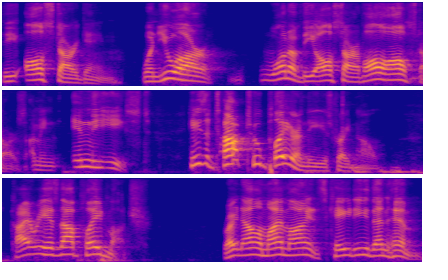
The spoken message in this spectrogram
the All-Star game when you are one of the All-Star of all All-Stars I mean in the East. He's a top 2 player in the East right now. Kyrie has not played much Right now, in my mind, it's KD, then him.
